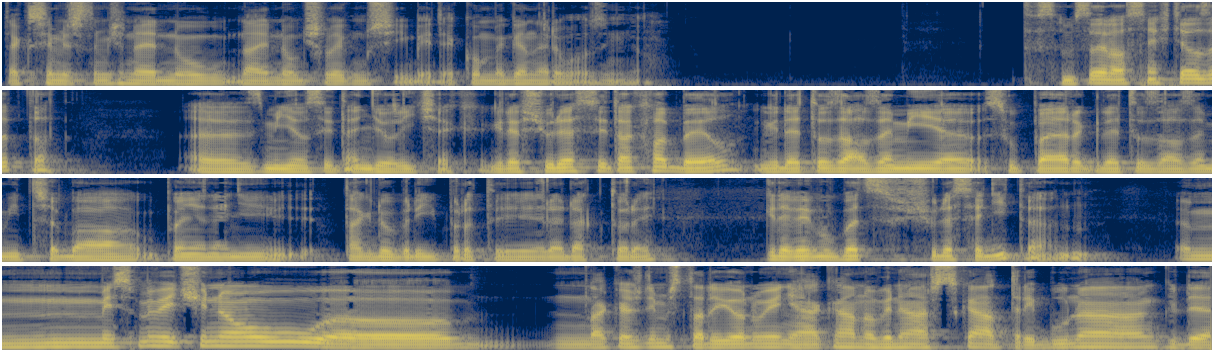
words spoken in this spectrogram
tak si myslím, že najednou, najednou člověk musí být jako mega nervózní. No. To jsem se vlastně chtěl zeptat. Eh, zmínil si ten dělíček. Kde všude si takhle byl? Kde to zázemí je super, kde to zázemí třeba úplně není tak dobrý pro ty redaktory? Kde vy vůbec všude sedíte? My jsme většinou, eh, na každém stadionu je nějaká novinářská tribuna, kde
